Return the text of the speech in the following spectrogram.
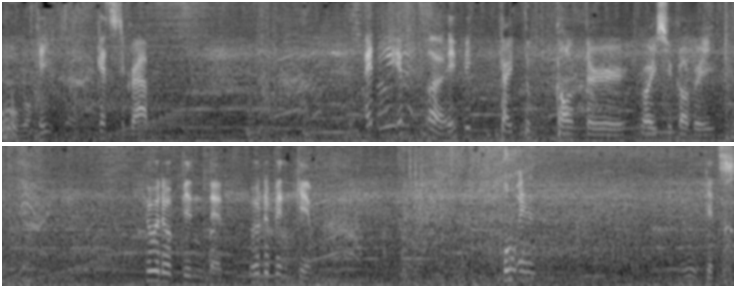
Ooh, okay, gets the grab. I think if uh, if he tried to counter Roy's recovery, he would have been dead. It would have been Kim. Oh, and Ooh, gets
